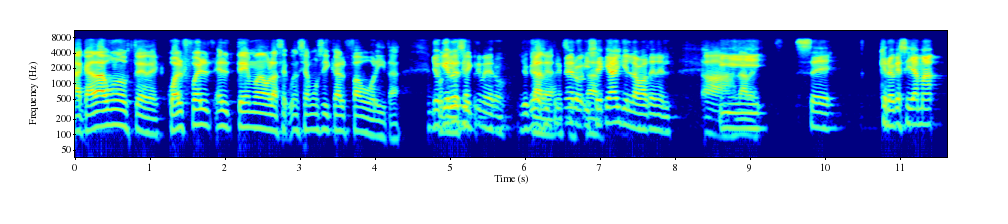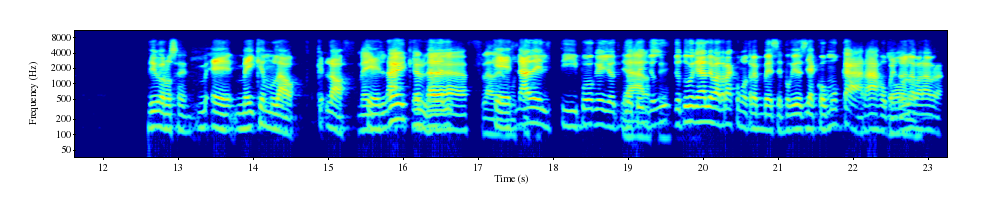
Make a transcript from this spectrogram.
a cada uno de ustedes, ¿cuál fue el, tema o la secuencia musical favorita? Yo quiero decir primero, yo quiero decir primero, y sé que alguien la va a tener. Ah, y se, creo que se llama, digo, no sé, eh, Make Him Love. Love que es la, que es la, del, tipo que yo, yo, tuve que darle para atrás como tres veces porque yo decía, ¿cómo carajo? Perdón la palabra.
